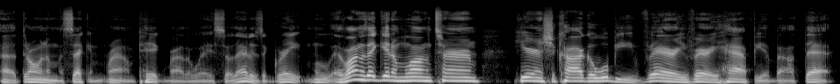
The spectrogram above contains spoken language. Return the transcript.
uh, throwing them a second round pick, by the way. So, that is a great move. As long as they get him long term here in Chicago, we'll be very, very happy about that.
